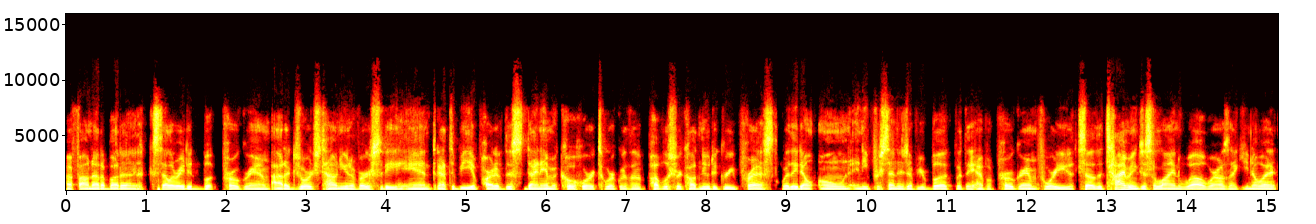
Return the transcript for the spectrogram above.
I found out about an accelerated book program out of Georgetown University and got to be a part of this dynamic cohort to work with a publisher called New Degree Press, where they don't own any percentage of your book, but they have a program for you. So the timing just aligned well, where I was like, you know what?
